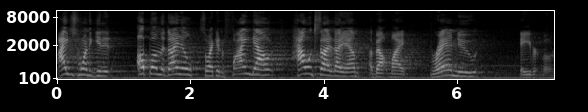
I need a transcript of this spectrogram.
I just want to get it up on the dyno so I can find out how excited I am about my brand new favorite motor.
